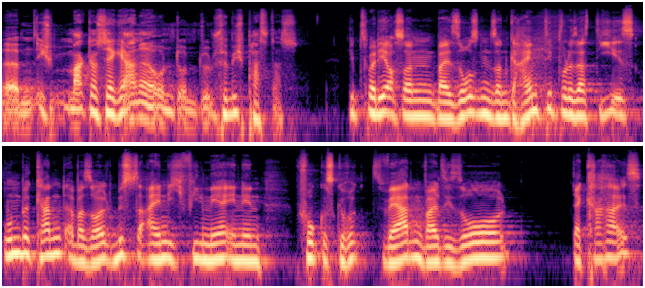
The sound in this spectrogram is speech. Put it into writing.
ähm, ich mag das sehr gerne und, und, und für mich passt das. Gibt es bei dir auch so einen, bei Soßen so einen Geheimtipp, wo du sagst, die ist unbekannt, aber soll, müsste eigentlich viel mehr in den Fokus gerückt werden, weil sie so der Kracher ist?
